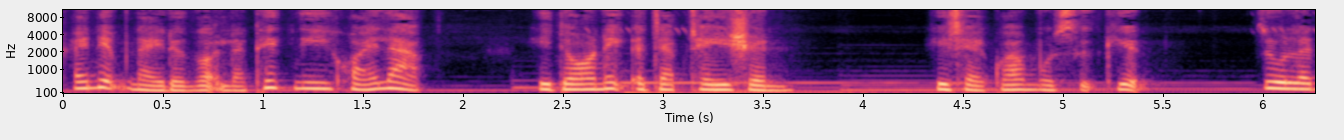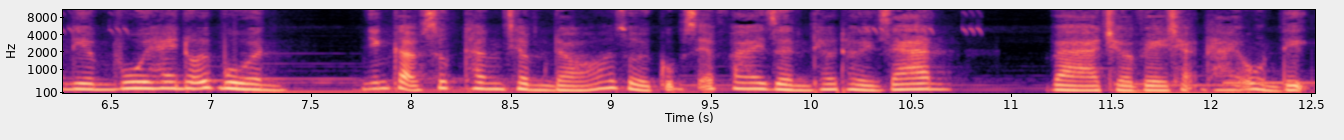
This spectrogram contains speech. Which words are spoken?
Khái niệm này được gọi là thích nghi khoái lạc, hedonic adaptation. Khi trải qua một sự kiện, dù là niềm vui hay nỗi buồn, những cảm xúc thăng trầm đó rồi cũng sẽ phai dần theo thời gian và trở về trạng thái ổn định.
